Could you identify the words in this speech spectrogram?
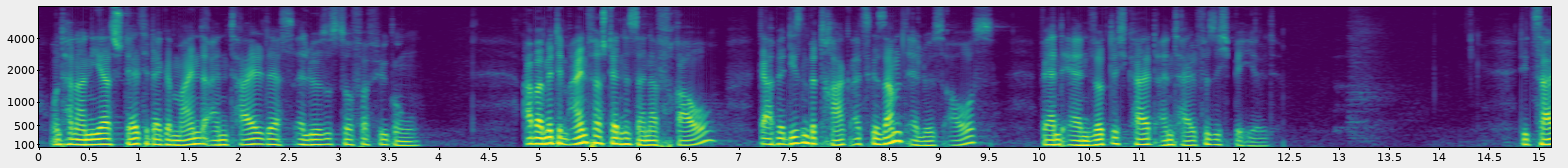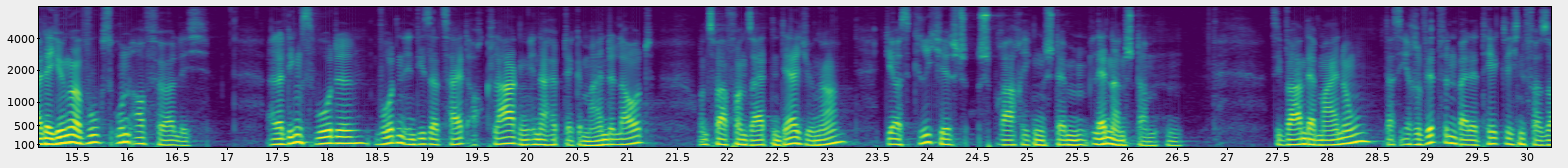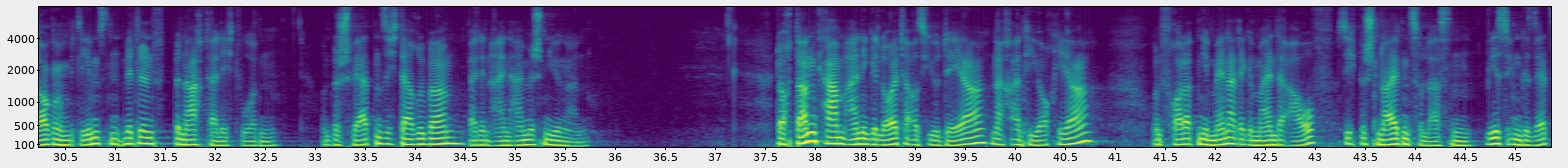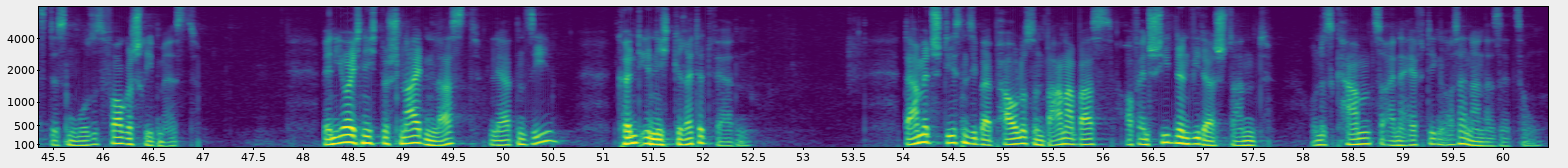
und Hananias stellte der Gemeinde einen Teil des Erlöses zur Verfügung. Aber mit dem Einverständnis seiner Frau gab er diesen Betrag als Gesamterlös aus, während er in Wirklichkeit einen Teil für sich behielt. Die Zahl der Jünger wuchs unaufhörlich. Allerdings wurde, wurden in dieser Zeit auch Klagen innerhalb der Gemeinde laut, und zwar von Seiten der Jünger, die aus griechischsprachigen Stämmen, Ländern stammten. Sie waren der Meinung, dass ihre Witwen bei der täglichen Versorgung mit Lebensmitteln benachteiligt wurden und beschwerten sich darüber bei den einheimischen Jüngern. Doch dann kamen einige Leute aus Judäa nach Antiochia und forderten die Männer der Gemeinde auf, sich beschneiden zu lassen, wie es im Gesetz des Moses vorgeschrieben ist. Wenn ihr euch nicht beschneiden lasst, lehrten sie, könnt ihr nicht gerettet werden. Damit stießen sie bei Paulus und Barnabas auf entschiedenen Widerstand und es kam zu einer heftigen Auseinandersetzung.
